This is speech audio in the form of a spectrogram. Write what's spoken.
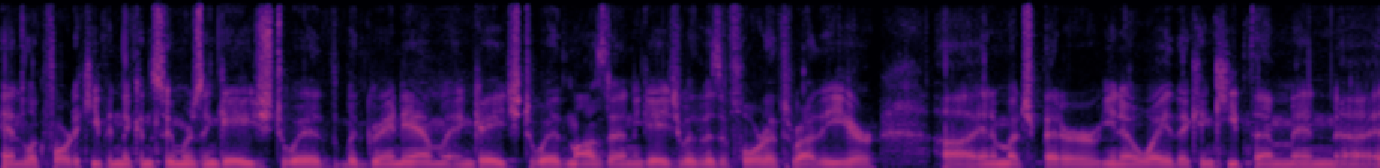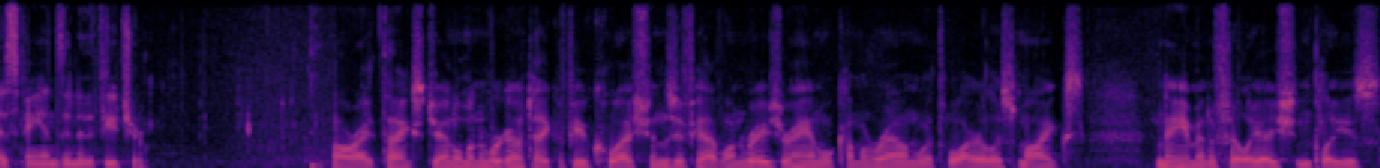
and look forward to keeping the consumers engaged with, with Grand Am, engaged with Mazda, and engaged with Visit Florida throughout the year uh, in a much better you know, way that can keep them and, uh, as fans into the future. All right, thanks, gentlemen. We're going to take a few questions. If you have one, raise your hand. We'll come around with wireless mics. Name and affiliation, please.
